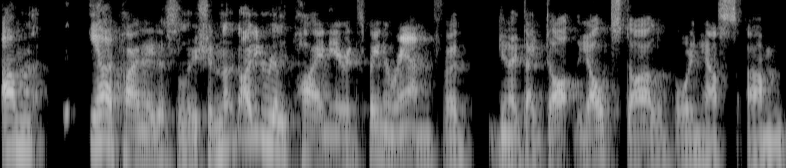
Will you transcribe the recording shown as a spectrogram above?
Um, yeah, I pioneered a solution. I didn't really pioneer it. It's been around for, you know, day dot. The old style of boarding house, um,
